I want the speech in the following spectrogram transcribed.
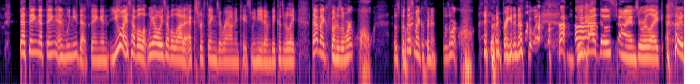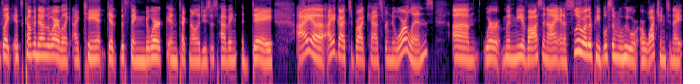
that thing, that thing, and we need that thing. And you always have a lot. We always have a lot of extra things around in case we need them because we're like that microphone doesn't work. Let's put right. this microphone in. Doesn't work. I bring it another way. We've had those times where we're like, it's like it's coming down the wire. We're like, I can't get this thing to work, and technology is just having a day. I uh, I got to broadcast from New Orleans, um, where Mia Voss and I and a slew of other people, some who are watching tonight,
